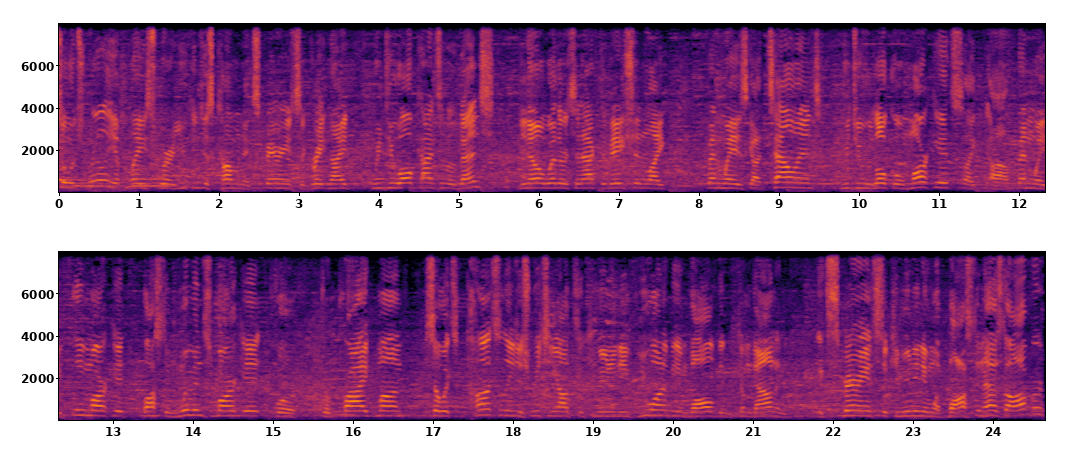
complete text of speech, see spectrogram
So it's really a place where you can just come and experience a great night. We do all kinds of events, you know, whether it's an activation like Fenway's Got Talent. We do local markets like uh, Fenway Flea Market, Boston Women's Market for, for Pride Month. So it's constantly just reaching out to the community. If you want to be involved and come down and experience the community and what Boston has to offer,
